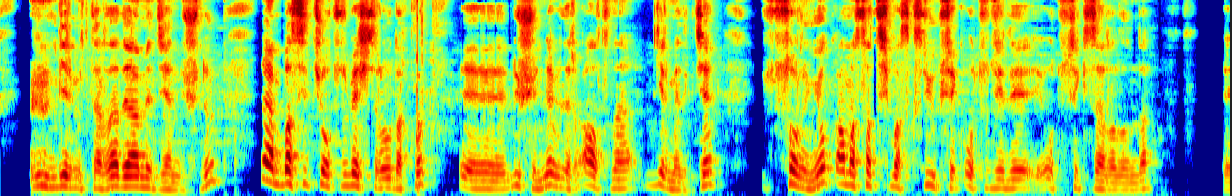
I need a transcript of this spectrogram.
bir miktar daha devam edeceğini düşünüyorum. Yani basitçe 35 lira odaklı e, düşünülebilir. Altına girmedikçe sorun yok ama satış baskısı yüksek. 37-38 aralığında e,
